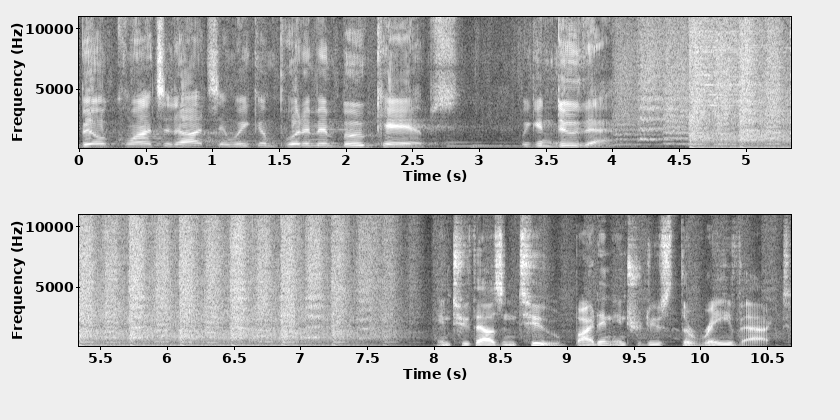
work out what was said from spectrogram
build Quonset huts and we can put them in boot camps. We can do that. In 2002, Biden introduced the RAVE Act,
